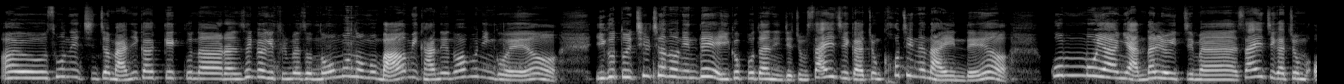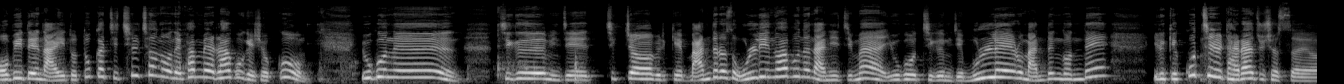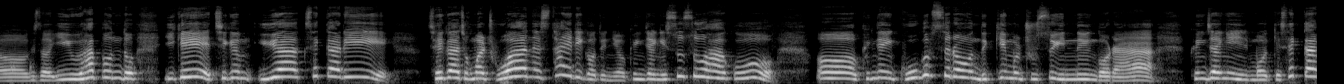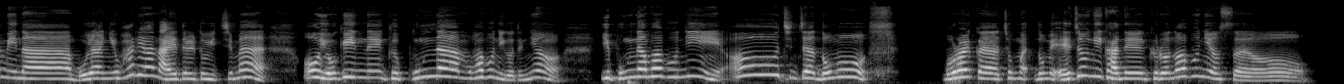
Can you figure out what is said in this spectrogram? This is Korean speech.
아유, 손에 진짜 많이 갔겠구나라는 생각이 들면서 너무너무 마음이 가는 화분인 거예요. 이것도 7,000원인데, 이것보다는 이제 좀 사이즈가 좀 커지는 아이인데요. 꽃 모양이 안 달려 있지만 사이즈가 좀 업이 된 아이도 똑같이 7,000원에 판매를 하고 계셨고 요거는 지금 이제 직접 이렇게 만들어서 올린 화분은 아니지만 요거 지금 이제 물레로 만든 건데 이렇게 꽃을 달아주셨어요. 그래서 이 화분도 이게 지금 유약 색깔이 제가 정말 좋아하는 스타일이거든요. 굉장히 수수하고, 어, 굉장히 고급스러운 느낌을 줄 수 있는 거라, 굉장히 뭐 이렇게 색감이나 모양이 화려한 아이들도 있지만, 어, 여기 있는 그 복남 화분이거든요. 이 복남 화분이, 어, 진짜 너무, 뭐랄까요. 정말 너무 애정이 가는 그런 화분이었어요.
